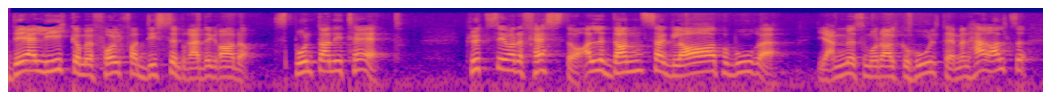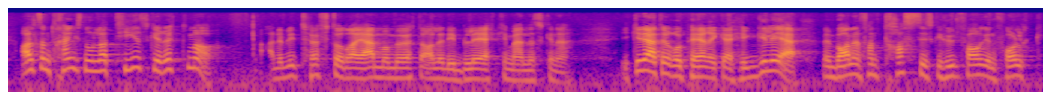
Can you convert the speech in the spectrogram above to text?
Det jeg liker med folk fra disse breddegrader spontanitet. Plutselig var det fest, og alle dansa glade på bordet. Hjemme så må det alkohol til, men her altså Alt som trengs noen latinske rytmer. Ja, det blir tøft å dra hjem og møte alle de bleke menneskene. Ikke det at europeere ikke er hyggelige, men bare den fantastiske hudfargen folk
